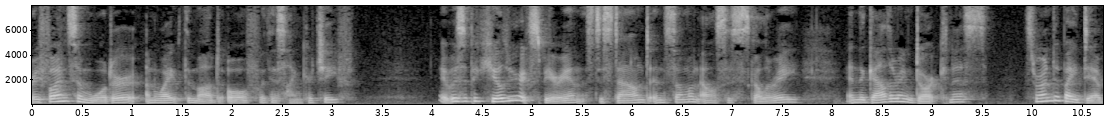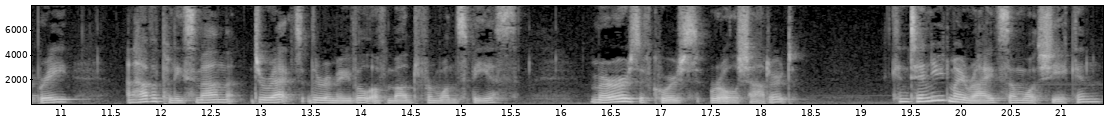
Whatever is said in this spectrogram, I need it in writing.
where he found some water and wiped the mud off with his handkerchief. It was a peculiar experience to stand in someone else's scullery in the gathering darkness surrounded by debris, and have a policeman direct the removal of mud from one's face. Mirrors, of course, were all shattered. Continued my ride somewhat shaken,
